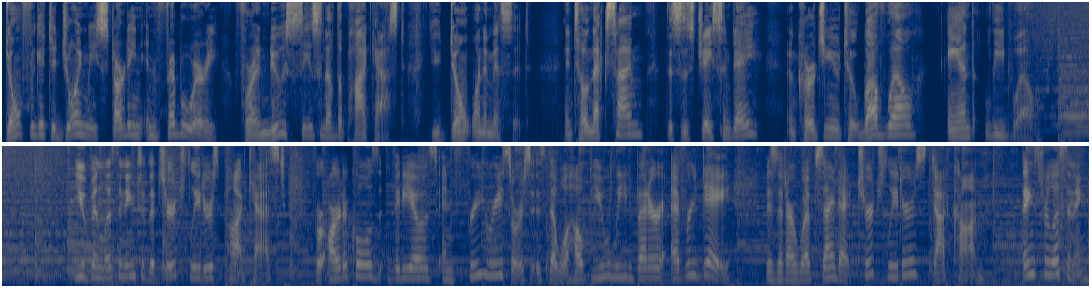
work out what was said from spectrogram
don't forget to join me starting in February for a new season of the podcast. You don't want to miss it. Until next time, this is Jason Daye, encouraging you to love well and lead well. You've been listening to the Church Leaders Podcast. For articles, videos, and free resources that will help you lead better every day, visit our website at churchleaders.com. Thanks for listening.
